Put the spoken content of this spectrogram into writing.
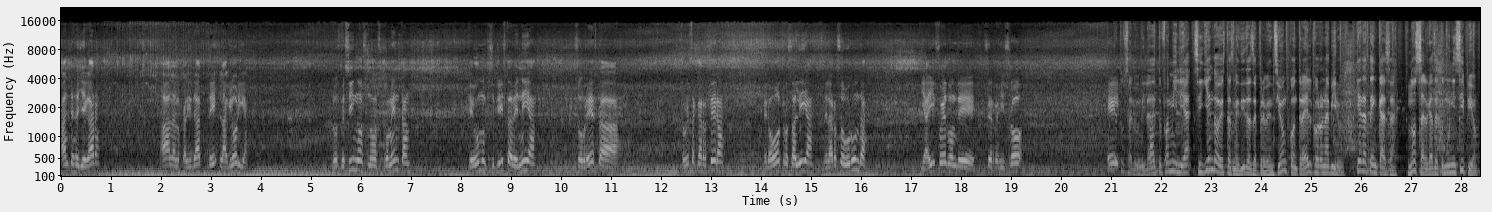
antes de llegar a la localidad de La Gloria. Los vecinos nos comentan un motociclista venía sobre esta sobre esta carretera, pero otro salía de la Rosa Burunda y ahí fue donde se registró el tu salud y la de tu familia siguiendo estas medidas de prevención contra el coronavirus. Quédate en casa, no salgas de tu municipio,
